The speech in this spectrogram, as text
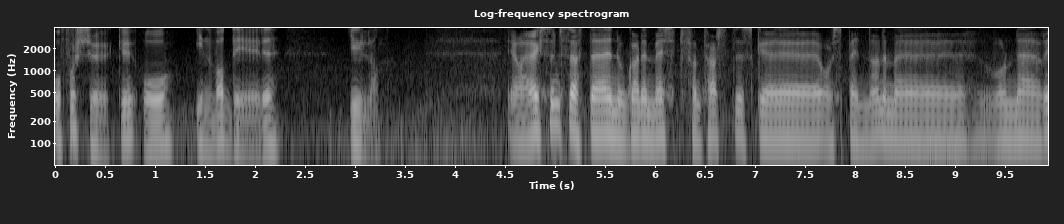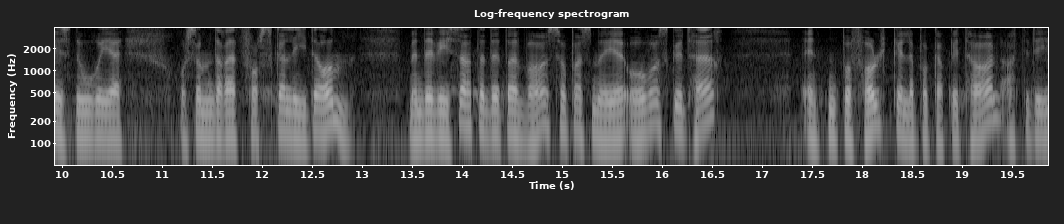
å forsøke å invadere Jylland. Ja, jeg syns at det er noe av det mest fantastiske og spennende med vår nære historie, og som det er forska lite om. Men det viser at det var såpass mye overskudd her enten på folk eller på kapital, at de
